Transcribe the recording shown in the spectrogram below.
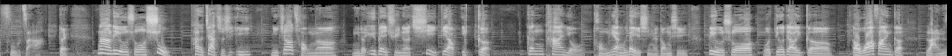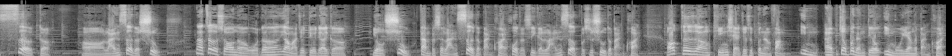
复杂。对，那例如说树，它的价值是一，你就要从呢你的预备区呢弃掉一个跟它有同样类型的东西。例如说，我丢掉一个哦，我要放一个蓝色的哦，蓝色的树。那这个时候呢，我呢，要么就丢掉一个有树但不是蓝色的板块，或者是一个蓝色不是树的板块。哦，这样听起来就是不能放一模，哎，就不能丢一模一样的板块。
